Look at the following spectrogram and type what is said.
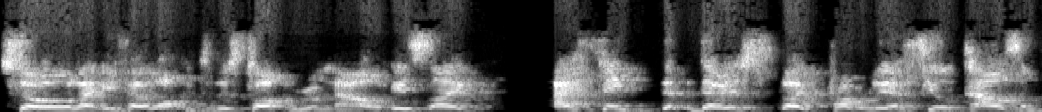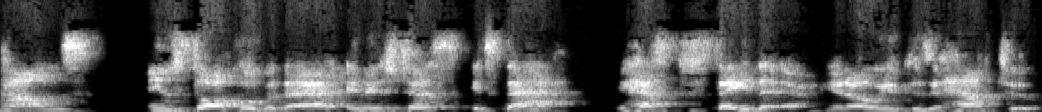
So like if I walk into the stock room now, it's like I think th- there is like probably a few thousand pounds in stock over there, and it's just it's there. It has to stay there, you know, because you have to.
